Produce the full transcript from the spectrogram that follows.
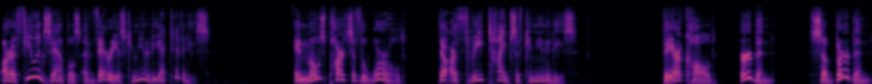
are a few examples of various community activities. In most parts of the world, there are three types of communities. They are called urban, suburban,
